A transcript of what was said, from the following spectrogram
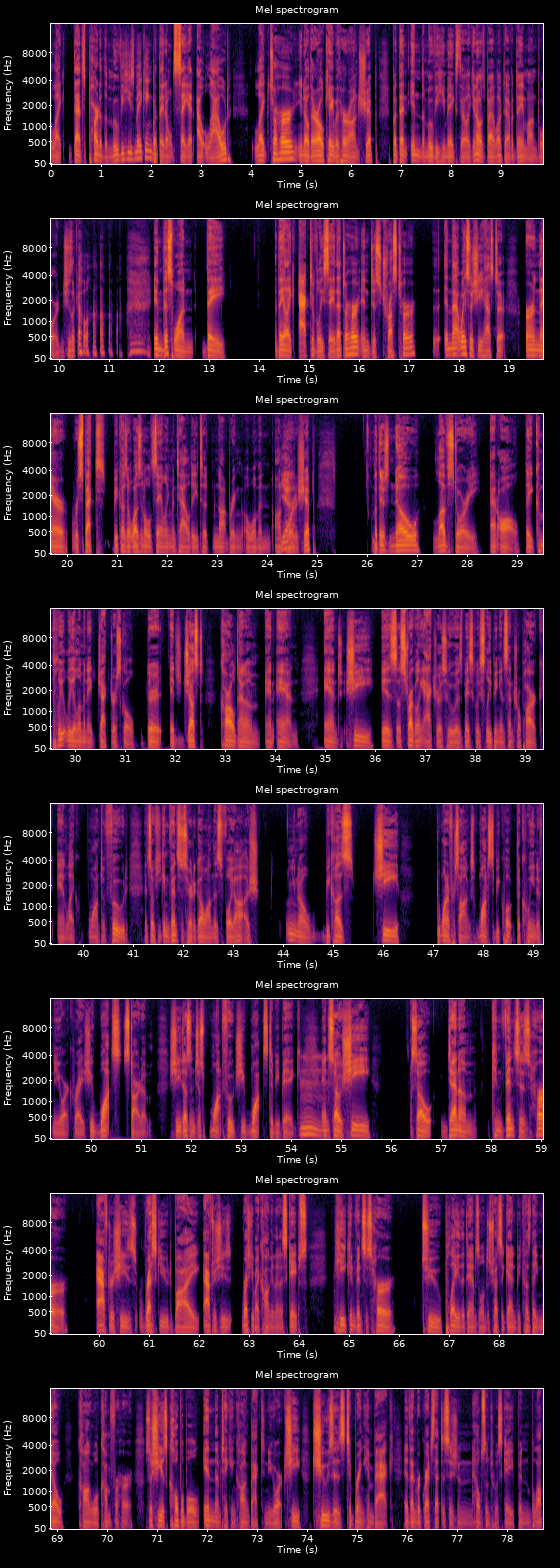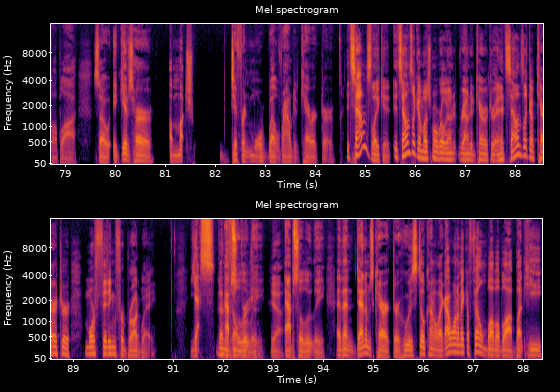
like that's part of the movie he's making, but they don't say it out loud like to her. You know, they're okay with her on ship, but then in the movie he makes, they're like, you know, it's bad luck to have a dame on board. And she's like, oh, in this one, they they like actively say that to her and distrust her uh, in that way, so she has to earn their respect because it was an old sailing mentality to not bring a woman on Yeah. board a ship. But there's no love story at all. They completely eliminate Jack Driscoll. There, it's just Carl Denham and Anne, and she is a struggling actress who is basically sleeping in Central Park and like want of food, and so he convinces her to go on this voyage, you know, because she one of her songs wants to be quote the queen of New York, right? She wants stardom. She doesn't just want food, she wants to be big. Mm. And so she so Denham convinces her after she's rescued by after she's rescued by Kong and then escapes, he convinces her to play the damsel in distress again because they know Kong will come for her. So she is culpable in them taking Kong back to New York. She chooses to bring him back and then regrets that decision and helps him to escape and blah blah blah. So it gives her a much different, more well-rounded character. It sounds like it. It sounds like a much more well-rounded character, and it sounds like a character more fitting for Broadway Yes, than the absolutely. film version. Yeah. Absolutely. And then Denham's character, who is still kind of like, I want to make a film, blah, blah, blah. But he,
